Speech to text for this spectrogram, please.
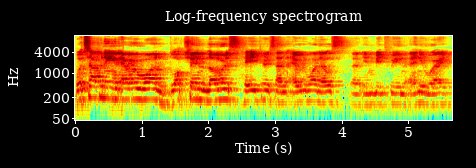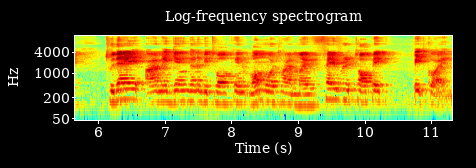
What's happening everyone, blockchain lovers, haters and everyone else uh, in between anyway. Today I'm again gonna be talking one more time my favorite topic, Bitcoin.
